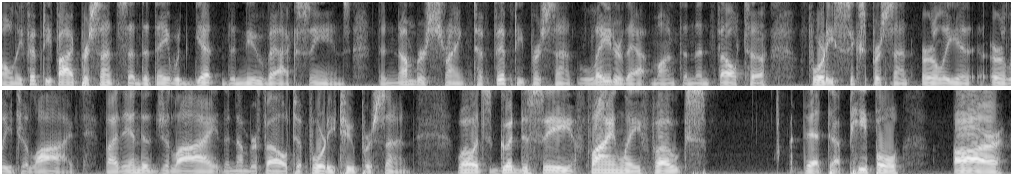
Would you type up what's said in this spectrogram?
only 55% said that they would get the new vaccines. The number shrank to 50% later that month and then fell to 46% early early July. By the end of July, the number fell to 42%. Well, it's good to see finally, folks, that uh, people are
